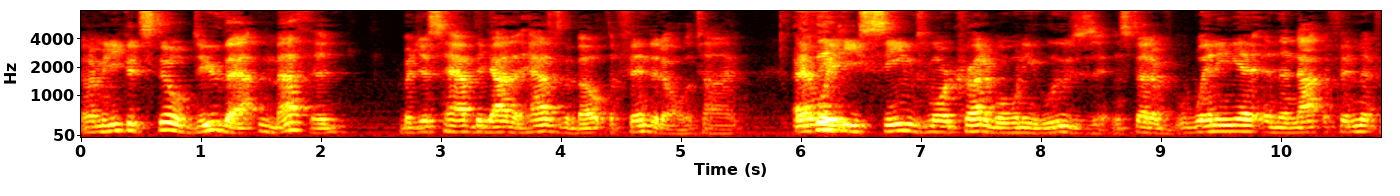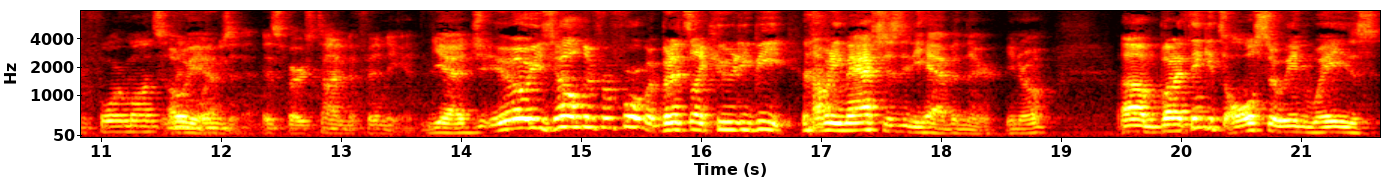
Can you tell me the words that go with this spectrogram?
I mean, you could still do that method, but just have the guy that has the belt defend it all the time. I That think- way, he seems more credible when he loses it instead of winning it and then not defending it for four months and Oh, then yeah. losing it his first time defending it. Yeah, oh, he's held it for four, months, but it's like who did he beat? How many matches did he have in there? You know, um, but I think it's also in ways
